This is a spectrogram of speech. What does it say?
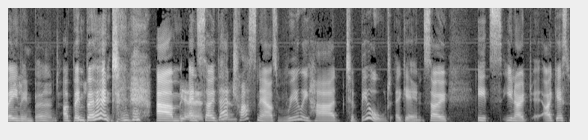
been been burned. I've been burnt. um, and so that yeah. trust now is really hard to build again. So it's, you know, I guess,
